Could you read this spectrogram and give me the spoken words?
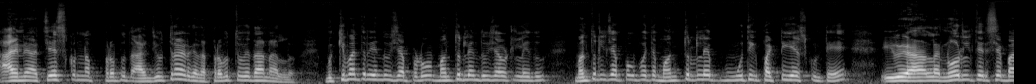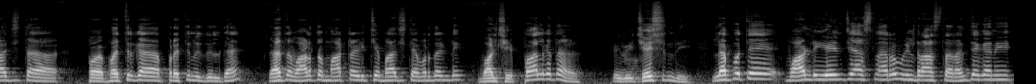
ఆయన చేసుకున్న ప్రభుత్వం ఆయన చెబుతున్నాడు కదా ప్రభుత్వ విధానాల్లో. ముఖ్యమంత్రి ఎందుకు చెప్పడు? మంత్రులు ఎందుకు చెప్పట్లేదు? మంత్రులు చెప్పకపోతే మంత్రులే మూతికి పట్టి చేసుకుంటే వాళ్ళ నోర్లు తెరిచే బాధ్యత ప- పత్రికా ప్రతినిధులదా? లేకపోతే వాళ్ళతో మాట్లాడిచ్చే బాధ్యత ఎవరిదండి? వాళ్ళు చెప్పాలి కదా. ఇవి చేసింది. లేకపోతే వాళ్ళు ఏం చేస్తున్నారో? వీళ్ళు రాస్తారు. అంతేగాని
